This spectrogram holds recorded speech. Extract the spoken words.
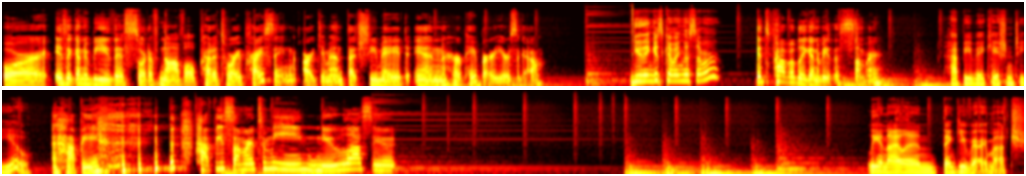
Or is it going to be this sort of novel predatory pricing argument that she made in her paper years ago? You think it's coming this summer? It's probably going to be this summer. Happy vacation to you. A happy, happy summer to me. New lawsuit. Leah Nylen, thank you very much.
